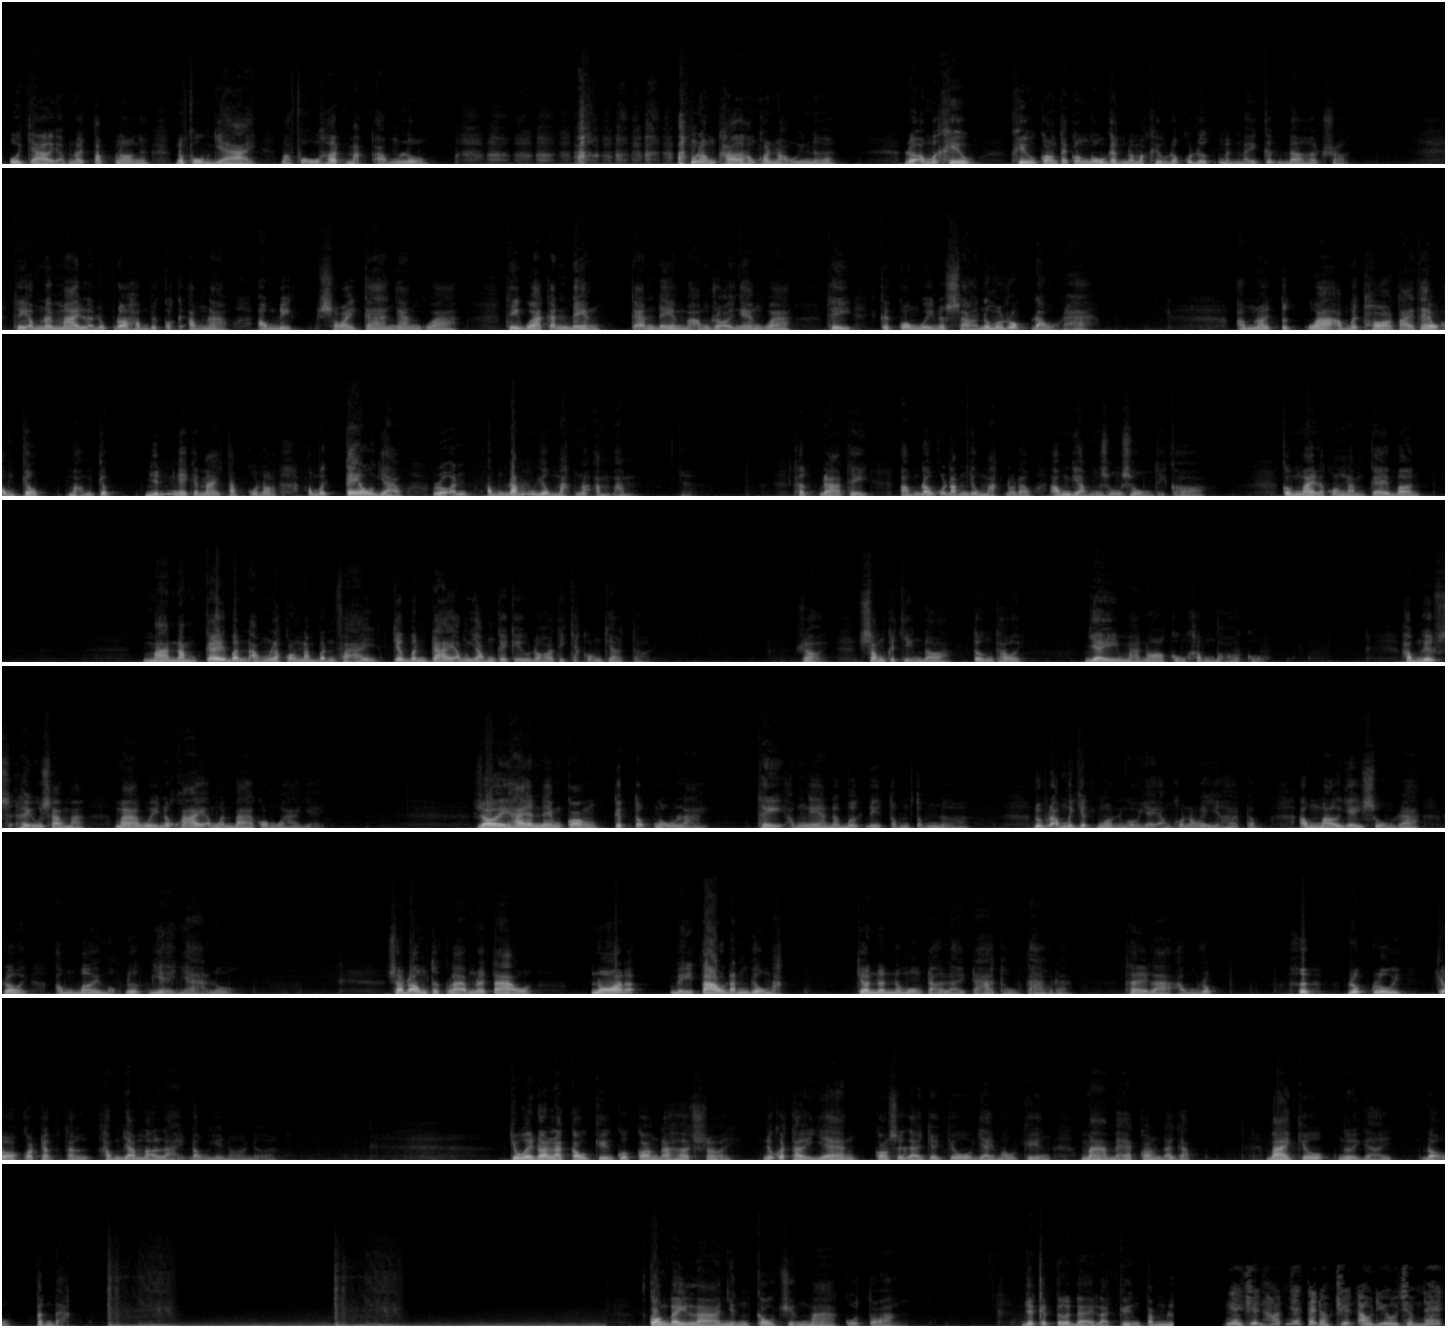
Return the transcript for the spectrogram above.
Ôi cha ơi ông nói tóc nó nha. Nó phủ dài mà phủ hết mặt ông luôn. Ông ông thở không có nổi nữa. Rồi ông mới khiều khiều con tại con ngủ gần đó mà khiều đâu có được. Mình mẩy cứng đơ hết rồi. Thì ông nói mai là lúc đó không biết có cái ông nào. Ông đi soi cá ngang qua thì qua cái ánh đèn, cái ánh đèn mà ông rọi ngang qua, thì cái con quỷ nó sợ nó mới rút đầu ra. Ông nói tức quá, ông mới thò tay theo, ông chụp, mà ông chụp dính ngay cái mái tóc của nó, ông mới kéo vào, rồi anh ông đấm vô mặt nó ầm ầm. Thực ra thì ông đâu có đấm vô mặt nó đâu, ông giọng xuống xuồng thì có. Cũng may là con nằm kế bên, mà nằm kế bên ổng là con nằm bên phải, chứ bên trái ổng giọng cái kiểu đó thì chắc con chết rồi. Rồi, xong cái chuyện đó, tưởng thôi, vậy mà nó cũng không bỏ cuộc. Không hiểu, hiểu sao mà ma quỷ nó khoái ông anh ba con quá vậy. Rồi hai anh em con tiếp tục ngủ lại, thì ổng nghe nó bước đi tủm tủm nữa. Lúc đó ông mới giật mình ngồi dậy, ông có nói gì hết đâu. Ông mở dây xuồng ra, rồi ông bơi một nước về nhà luôn. Sau đó ông thực lại ông nói tao, nó đó bị tao đánh vô mặt, cho nên nó muốn trở lại trả thù tao đó. Thế là ông rút, rút lui cho có trật tự, không dám ở lại đâu với nó nữa. Chú ơi, đó là câu chuyện của con đã hết rồi. Nếu có thời gian, con sẽ gửi cho chú vài mẫu chuyện mà mẹ con đã gặp. Ba chú, người gửi, Đỗ Tấn Đạt. Còn đây là những câu chuyện ma của Toàn. Với cái tựa đề là chuyện tâm linh. Nghe chuyện hot nhất tại đọc truyện audio.net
